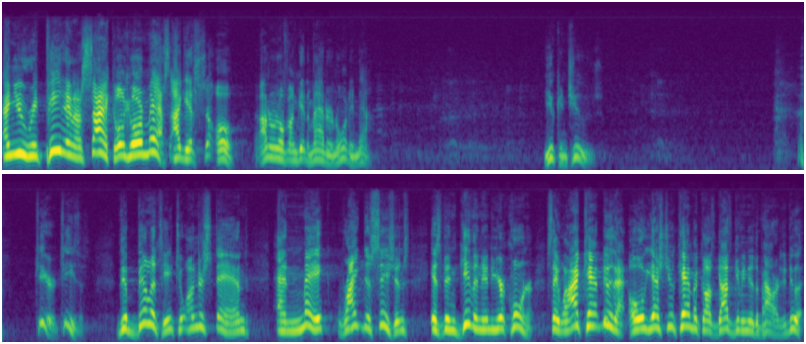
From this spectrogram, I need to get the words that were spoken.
And you repeat in a cycle your mess. I get so, oh, I don't know if I'm getting a matter in order now. You can choose. Dear Jesus. The ability to understand and make right decisions has been given into your corner. Say, well, I can't do that. Oh, yes, you can because God's giving you the power to do it.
